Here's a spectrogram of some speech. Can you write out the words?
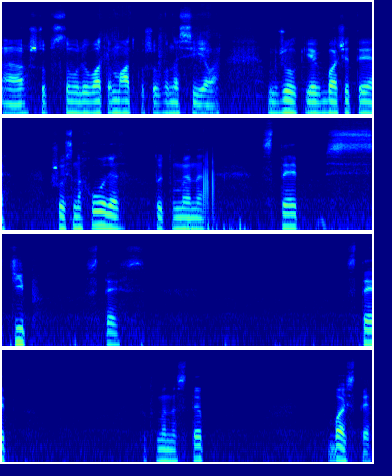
е, щоб стимулювати матку, щоб вона сіяла. Бджолки, як бачите, щось знаходять. Тут у мене степ, стіп, степ, степ. Тут у мене степ. Байстеп.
